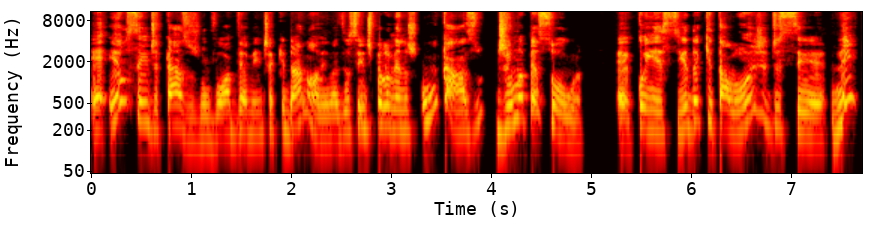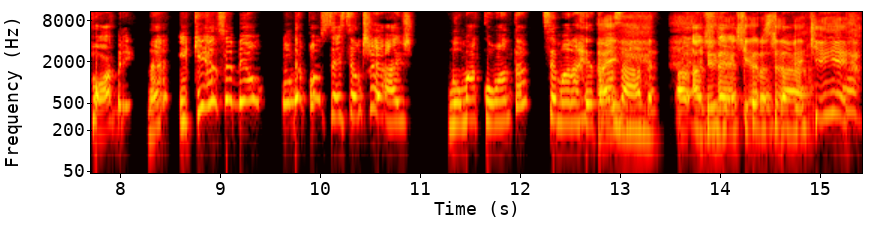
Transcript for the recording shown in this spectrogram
É, eu sei de casos, não vou obviamente aqui dar nome, mas eu sei de pelo menos um caso de uma pessoa é, conhecida que está longe de ser nem pobre, né? E que recebeu um depósito de 600 reais numa conta semana retrasada, Ai, às eu vésperas já quero saber da... quem é.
